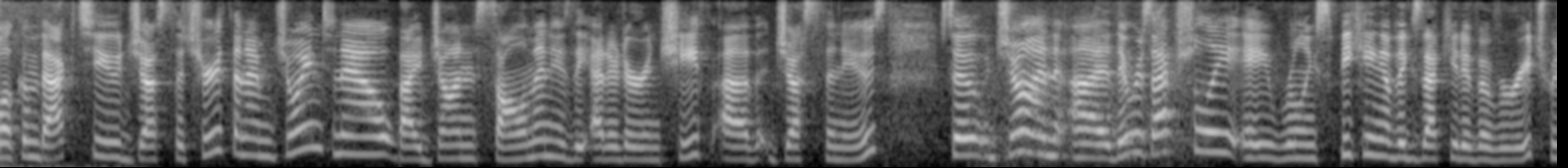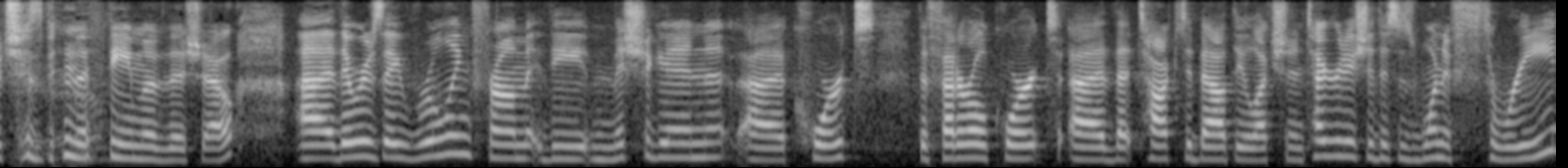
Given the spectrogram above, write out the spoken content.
Welcome back to Just the Truth, and I'm joined now by John Solomon, who's the editor in chief of Just the News. So, John, uh, there was actually a ruling, speaking of executive overreach, which has been the theme of the show, uh, there was a ruling from the Michigan uh, court, the federal court, uh, that talked about the election integrity issue. This is one of three.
